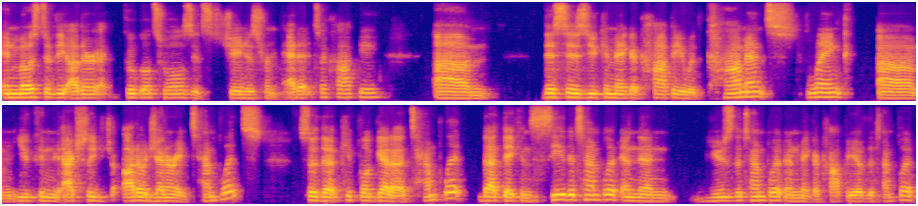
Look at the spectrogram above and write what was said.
In most of the other Google tools, it's changes from edit to copy. Um, this is, you can make a copy with comments link. Um, you can actually auto-generate templates so that people get a template that they can see the template and then use the template and make a copy of the template.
